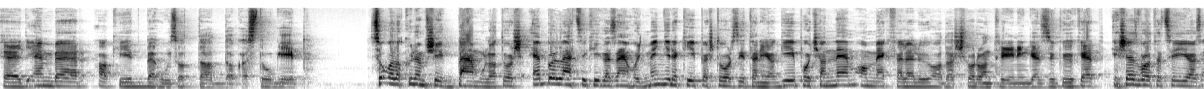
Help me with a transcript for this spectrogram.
egy ember, akit behúzott a dagasztógép. Szóval a különbség bámulatos, ebből látszik igazán, hogy mennyire képes torzítani a gép, hogyha nem a megfelelő adatsoron tréningezzük őket, és ez volt a célja az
